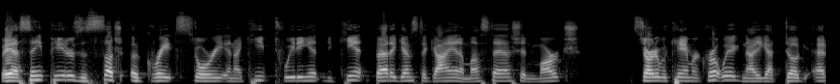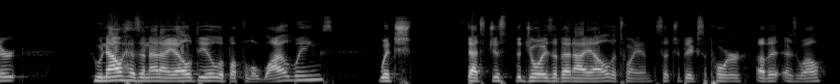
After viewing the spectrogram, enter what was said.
But yeah, St. Peter's is such a great story, and I keep tweeting it. You can't bet against a guy in a mustache in March. Started with Cameron Krutwig. Now you got Doug Edert, who now has an NIL deal with Buffalo Wild Wings, which that's just the joys of NIL. That's why I'm such a big supporter of it as well.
